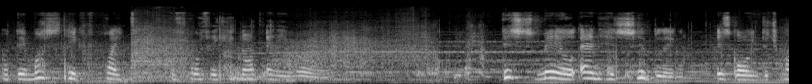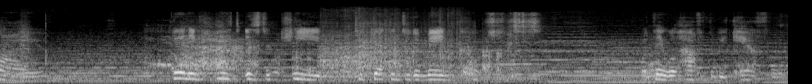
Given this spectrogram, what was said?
But they must take flight before they cannot anymore. This male and his sibling is going to try. Gaining height is the key to get into the main coasts, but they will have to be careful.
